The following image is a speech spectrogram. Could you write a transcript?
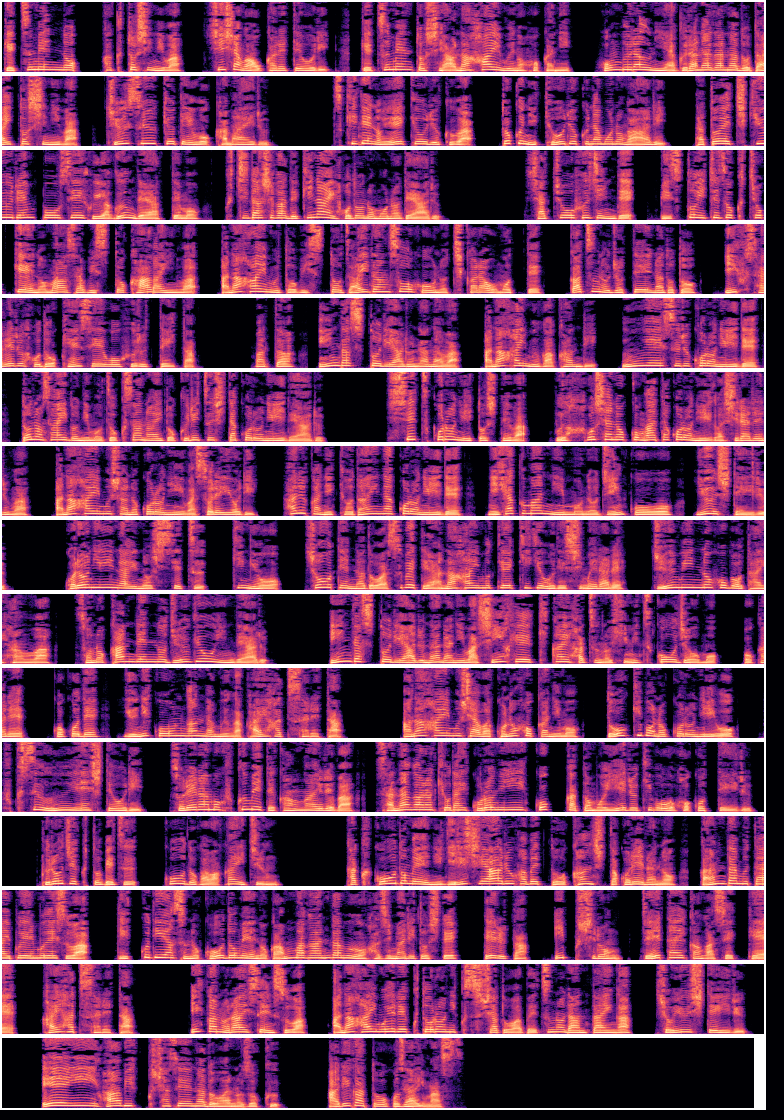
月面の各都市には死者が置かれており、月面都市アナハイムの他に、フォンブラウンやグラナダなど大都市には中枢拠点を構える。月での影響力は特に強力なものがあり、たとえ地球連邦政府や軍であっても口出しができないほどのものである。社長夫人でビスト一族直系のマーサ・ビスト・カーバインはアナハイムとビスト財団双方の力を持って月の女帝などとイフされるほど権勢を振るっていた。また、インダストリアル7は、アナハイムが管理、運営するコロニーで、どのサイドにも属さない独立したコロニーである。施設コロニーとしては、ブッホ社の小型コロニーが知られるが、アナハイム社のコロニーはそれより、はるかに巨大なコロニーで200万人もの人口を有している。コロニー内の施設、企業、商店などはすべてアナハイム系企業で占められ、住民のほぼ大半は、その関連の従業員である。インダストリアル7には新兵器開発の秘密工場も置かれ、ここでユニコーンガンダムが開発された。アナハイム社はこの他にも同規模のコロニーを複数運営しており、それらも含めて考えれば、さながら巨大コロニー国家とも言える規模を誇っている。プロジェクト別、コードが若い順、各コード名にギリシアアルファベットを冠したこれらのガンダムタイプ MS は、リック・ディアスのコード名のガンマガンダムを始まりとして、デルタ、イプシロン、ゼータ以下が設計、開発された。以下のライセンスは、アナハイムエレクトロニクス社とは別の団体が所有している。AE ハービック社製などは除く。ありがとうございます。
